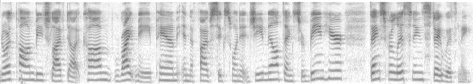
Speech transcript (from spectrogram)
northpalmbeachlife.com. Write me, Pam in the 561 at Gmail. Thanks for being here. Thanks for listening. Stay with me.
